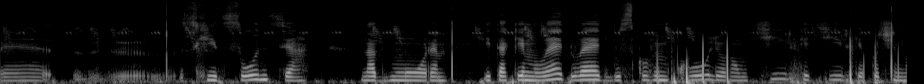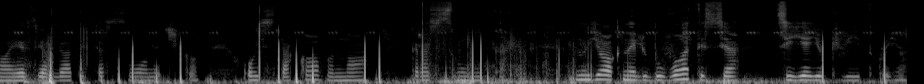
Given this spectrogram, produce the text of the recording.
е, схід сонця над морем і таким ледь-ледь бусковим кольором тільки-тільки починає з'являтися сонечко. Ось така вона красунька. Ну як не любуватися цією квіткою?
